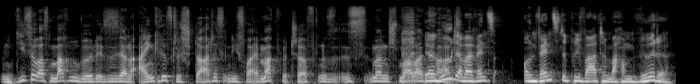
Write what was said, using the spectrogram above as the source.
Und die sowas machen würde, ist es ja ein Eingriff des Staates in die freie Marktwirtschaft. Und das ist immer ein schmaler Ja, gut, aber wenn's, und wenn es eine private machen würde,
